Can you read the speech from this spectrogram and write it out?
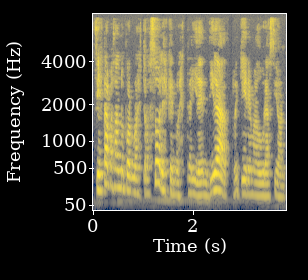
Si está pasando por nuestro sol, es que nuestra identidad requiere maduración.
